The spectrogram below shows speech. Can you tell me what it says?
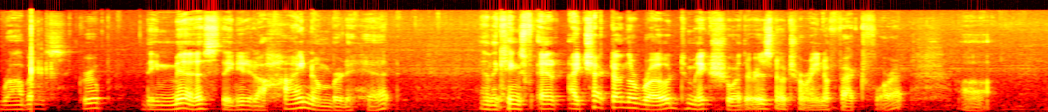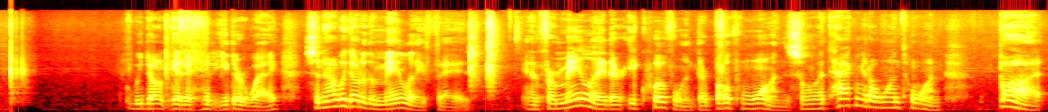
Robin's group, they missed. They needed a high number to hit. And the King's, and I checked on the road to make sure there is no terrain effect for it. Uh, we don't get a hit either way. So now we go to the melee phase. And for melee, they're equivalent. They're both ones. So I'm attacking at a one to one. But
